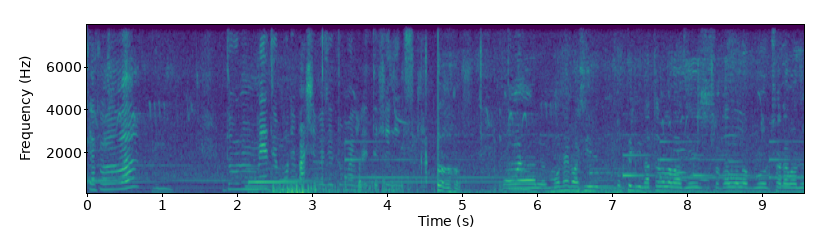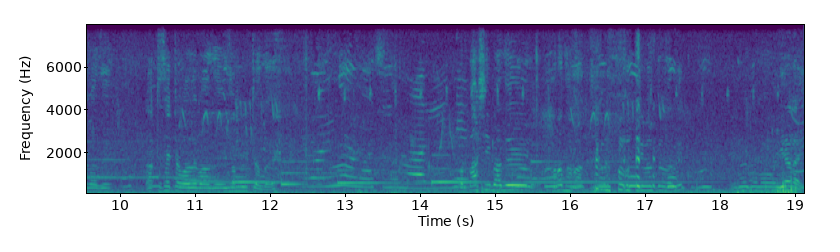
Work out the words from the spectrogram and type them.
সাফা বাবা তোমার মেয়ে যে মনে বাসি বাজে তোমার এতে ফিলিংস কি? আর মনে বাসি প্রত্যেকদিন রাত্রেবেলা বাজে সকালবেলা ভোর ছটা বাজে বাজে রাত্রে চারটা বাজে বাজে এই জন্য উঠতে যায় বাসি বাজে হঠাৎ হঠাৎ পরিবর্তন হবে কোনো ইয়ে নাই।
